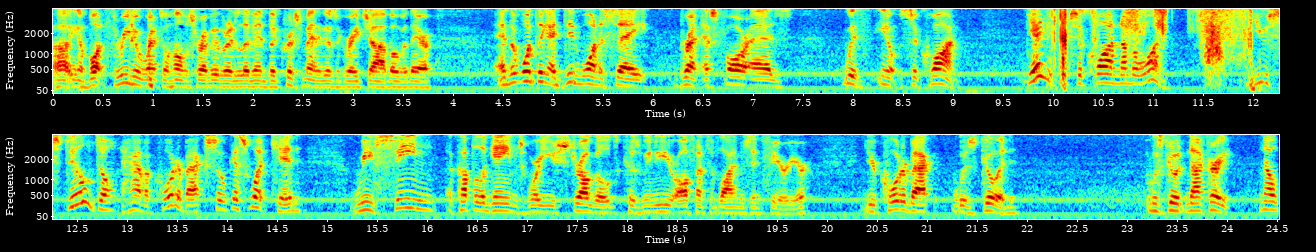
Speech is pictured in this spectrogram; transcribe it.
Uh, you know, bought three new rental homes for everybody to live in, but Chris Manning does a great job over there. And the one thing I did want to say, Brent, as far as with, you know, Saquon, yeah, you took Saquon number one. You still don't have a quarterback, so guess what, kid? We've seen a couple of games where you struggled because we knew your offensive line was inferior. Your quarterback was good. It Was good, not great. Now,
